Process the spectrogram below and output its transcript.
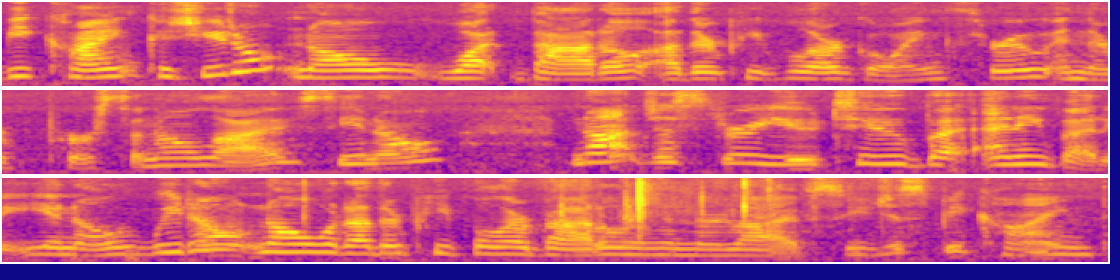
be kind because you don't know what battle other people are going through in their personal lives, you know? Not just through YouTube, but anybody, you know? We don't know what other people are battling in their lives, so you just be kind.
